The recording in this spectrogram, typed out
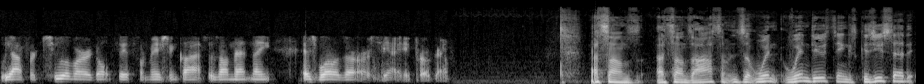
We offer two of our adult faith formation classes on that night, as well as our RCIA program. That sounds that sounds awesome. So when when do things? Because you said,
